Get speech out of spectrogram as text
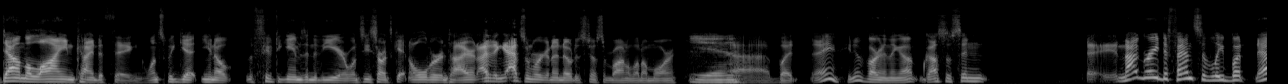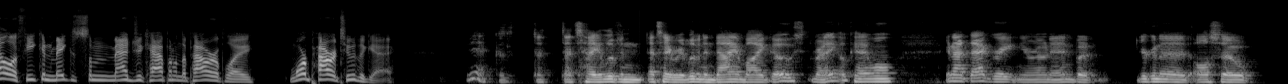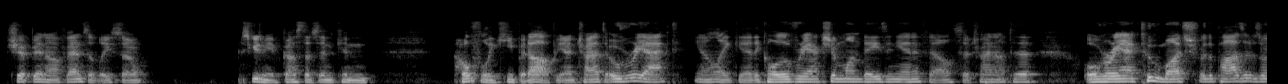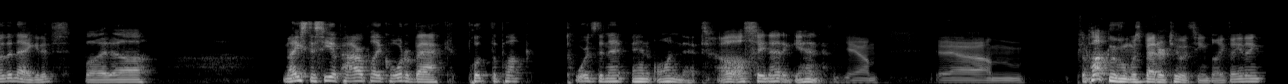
down the line kind of thing. Once we get, you know, the 50 games into the year, once he starts getting older and tired, I think that's when we're going to notice Justin Braun a little more. Yeah. Uh, but hey, he didn't fuck anything up. Gustafsson, uh, not great defensively, but hell, if he can make some magic happen on the power play, more power to the guy. Yeah, because that, that's how you live in. That's how you're living and dying by a ghost, right? Okay, well, you're not that great in your own end, but you're gonna also chip in offensively. So, excuse me, if Gustafsson can hopefully keep it up, you know, try not to overreact. You know, like uh, they call overreaction Mondays in the NFL. So try not to overreact too much for the positives or the negatives. But uh, nice to see a power play quarterback put the puck towards the net and on net. I'll, I'll say that again. Yeah. Um, The puck movement was better too. It seemed like, don't you think?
